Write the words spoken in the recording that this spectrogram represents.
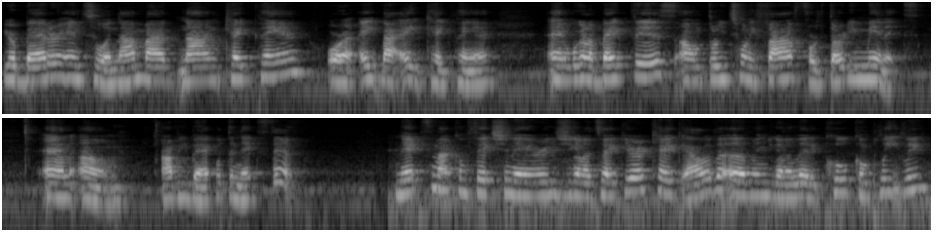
your batter into a 9 by 9 cake pan or an 8 by 8 cake pan and we're going to bake this on 325 for 30 minutes. And um, I'll be back with the next step. Next, my confectionaries, you're going to take your cake out of the oven. You're going to let it cool completely.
